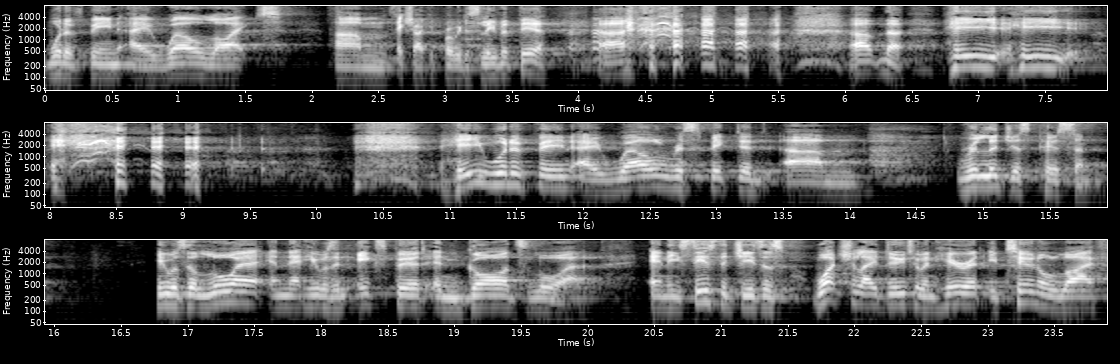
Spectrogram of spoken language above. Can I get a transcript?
would have been a well liked um, actually, I could probably just leave it there. Uh, um, no, he, he, he would have been a well respected um, religious person. He was a lawyer and that he was an expert in God's law. And he says to Jesus, What shall I do to inherit eternal life?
